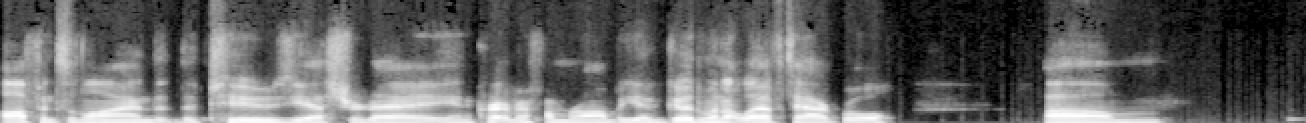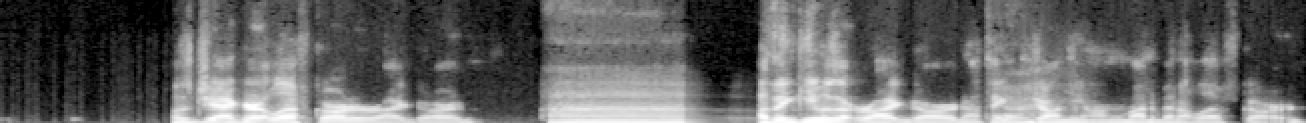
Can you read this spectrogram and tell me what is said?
offensive line, the, the twos yesterday, and correct me if I'm wrong, but you had Goodwin at left tackle. Um, was Jager at left guard or right guard? Uh, I think he was at right guard. And I think uh, John Young might have been at left guard.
